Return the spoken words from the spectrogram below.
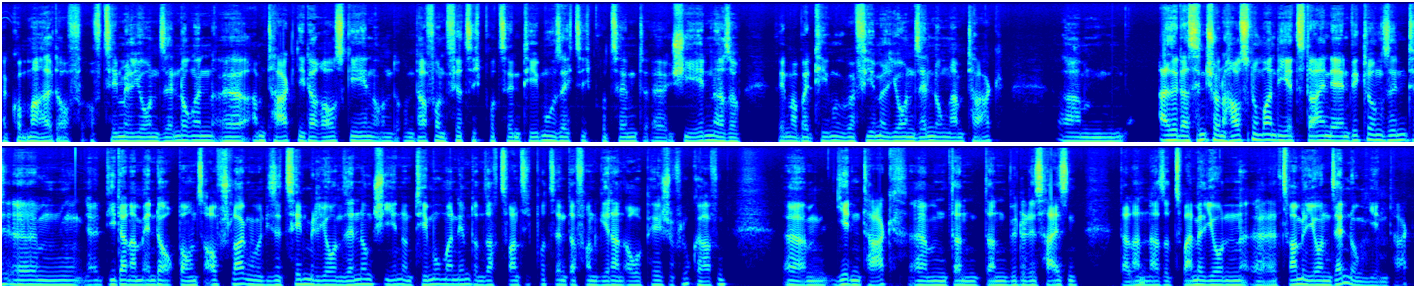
da kommt man halt auf, auf 10 Millionen Sendungen äh, am Tag, die da rausgehen und, und davon 40 Prozent Temu, 60 Prozent äh, Shein. Also reden wir bei Temu über 4 Millionen Sendungen am Tag. Ähm, also das sind schon Hausnummern, die jetzt da in der Entwicklung sind, ähm, die dann am Ende auch bei uns aufschlagen. Wenn man diese 10 Millionen Sendungen Shein und Temu mal nimmt und sagt, 20 Prozent davon gehen an europäische Flughafen ähm, jeden Tag, ähm, dann, dann würde das heißen, da landen also zwei Millionen, äh, zwei Millionen Sendungen jeden Tag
